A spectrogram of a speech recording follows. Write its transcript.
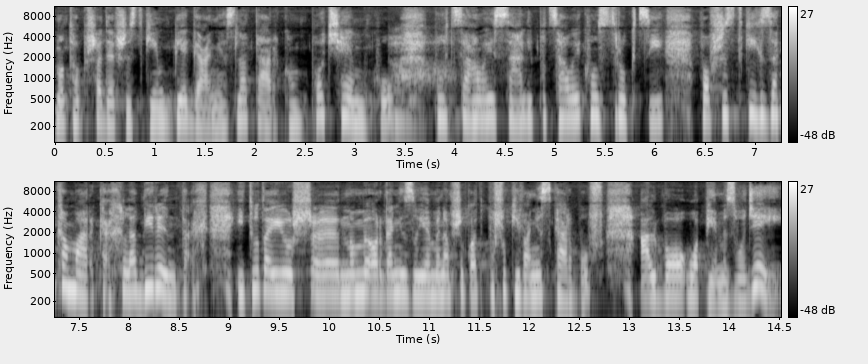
no to przede wszystkim bieganie z latarką po ciemku, po całej sali, po całej konstrukcji, po wszystkich zakamarkach, labiryntach. I tutaj już e, no, my organizujemy na przykład poszukiwanie skarbów, albo łapiemy złodziei,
